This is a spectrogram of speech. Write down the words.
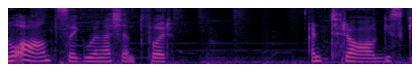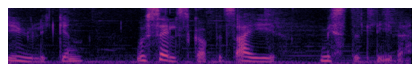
Noe annet Segwayen er kjent for, er den tragiske ulykken hvor selskapets eier mistet livet.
